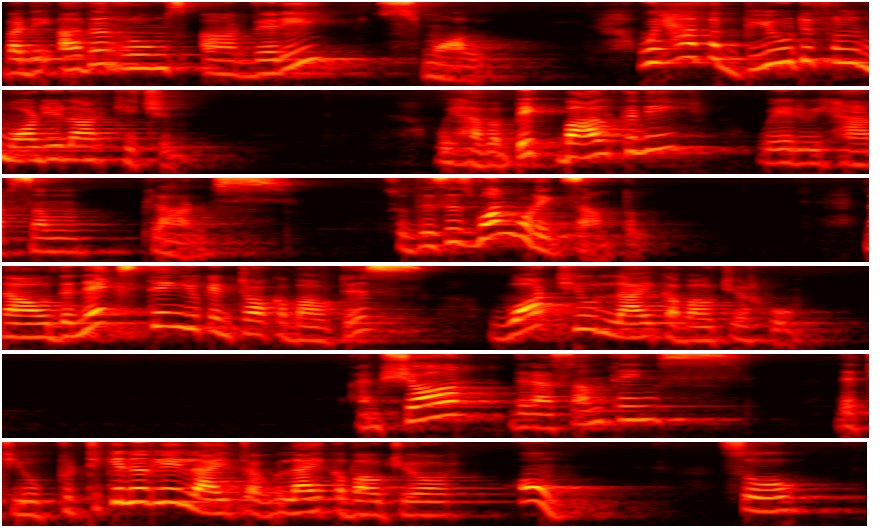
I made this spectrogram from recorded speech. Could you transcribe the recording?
but the other rooms are very small. We have a beautiful modular kitchen. We have a big balcony where we have some plants. So this is one more example. Now the next thing you can talk about is what you like about your home. I'm sure there are some things that you particularly like, like about your home. So,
